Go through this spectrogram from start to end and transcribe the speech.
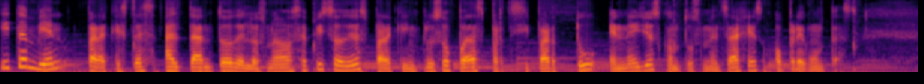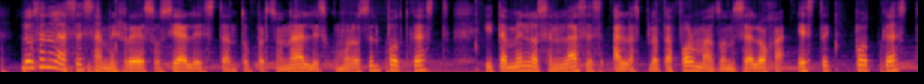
y también para que estés al tanto de los nuevos episodios para que incluso puedas participar tú en ellos con tus mensajes o preguntas. Los enlaces a mis redes sociales, tanto personales como los del podcast, y también los enlaces a las plataformas donde se aloja este podcast,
